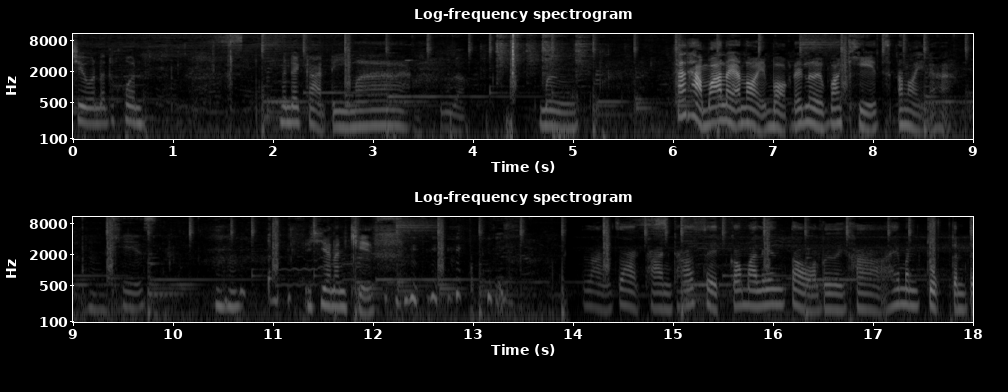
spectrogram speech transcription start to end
ชิวๆนะทุกคนบรรยากาศดีมากกูล่ะมึง ถ้าถามว่าอะไรอร่อยบอกได้เลยว่าเคสอร่อยนะคะ เคสไอเฮียนั่นเคส หลังจากทานข้าวเสร็จก็มาเล่นต่อเลยค่ะ ให้มันจุกกันไป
